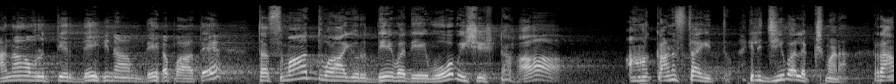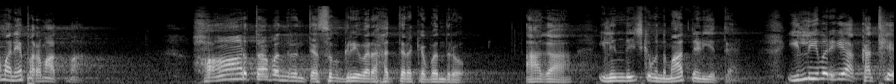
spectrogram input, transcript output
ಅನಾವೃತ್ತಿರ್ದೇಹಿನಾಂ ದೇಹಪಾತೆ ತಸ್ಮಾದ್ವಾಯುರ್ದೇವದೇವೋ ವಿಶಿಷ್ಟ. ಆ ಕಾಣಿಸ್ತಾ ಇತ್ತು. ಇಲ್ಲಿ ಜೀವ ಲಕ್ಷ್ಮಣ, ರಾಮನೇ ಪರಮಾತ್ಮ. ಹಾರ್ತಾ ಬಂದ್ರಂತೆ ಸುಗ್ರೀವರ ಹತ್ತಿರಕ್ಕೆ ಬಂದರು. ಆಗ ಇಲ್ಲಿಂದ ಈಚೆಗೆ ಒಂದು ಮಾತು ನಡೆಯುತ್ತೆ. ಇಲ್ಲಿವರೆಗೆ ಆ ಕಥೆ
